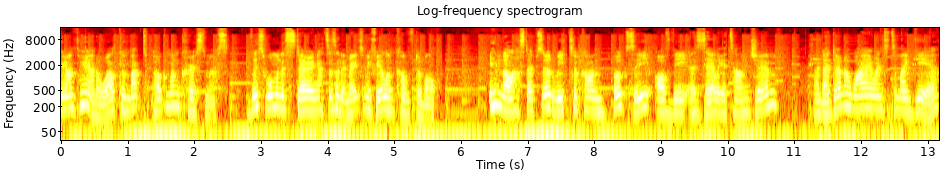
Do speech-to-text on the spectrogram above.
Anthianthy and welcome back to Pokemon Christmas. This woman is staring at us and it makes me feel uncomfortable. In the last episode we took on Bugsy of the Azalea Town Gym and I don't know why I went into my gear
